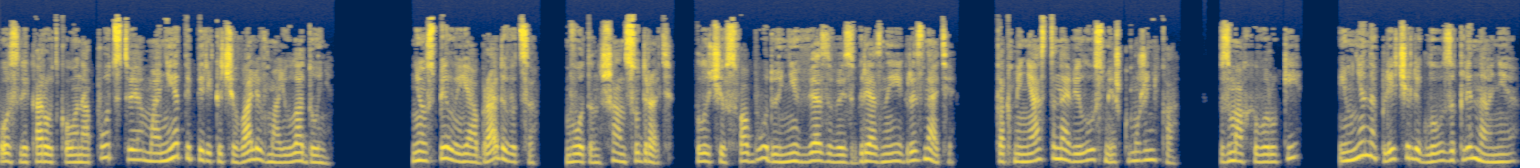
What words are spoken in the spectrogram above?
После короткого напутствия монеты перекочевали в мою ладонь. Не успела я обрадоваться, вот он, шанс удрать, получив свободу и не ввязываясь в грязные игры знати, как меня остановила усмешка муженька. Взмах его руки, и мне на плечи легло заклинание.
